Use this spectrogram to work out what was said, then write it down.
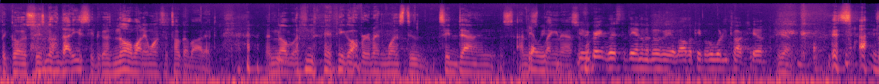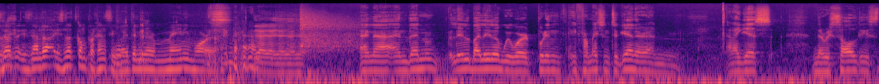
because it's not that easy because nobody wants to talk about it. and nobody, any government wants to sit down and, and Yeah, we- explain us. You have a great list at the end of the movie of all the people who wouldn't talk to you. Yeah, exactly. It's not, it's not, it's not comprehensive. I tell you, there are many more. yeah, yeah, yeah, yeah, yeah. And uh, and then little by little we were putting information together, and and I guess the result is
